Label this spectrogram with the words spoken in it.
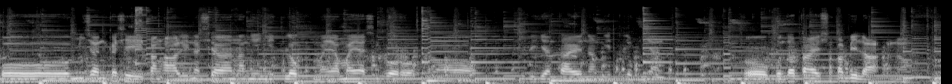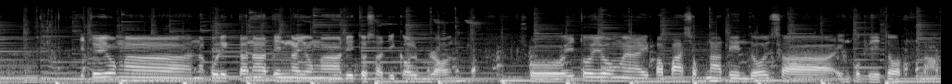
o minsan kasi tanghali na siya nangingitlog maya maya siguro ah, bibigyan tayo ng itlog niyan. So punta tayo sa kabila ano. Ito yung ah, nakolekta natin ngayong ah, dito sa decal brown. So ito yung ah, ipapasok natin doon sa incubator no?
